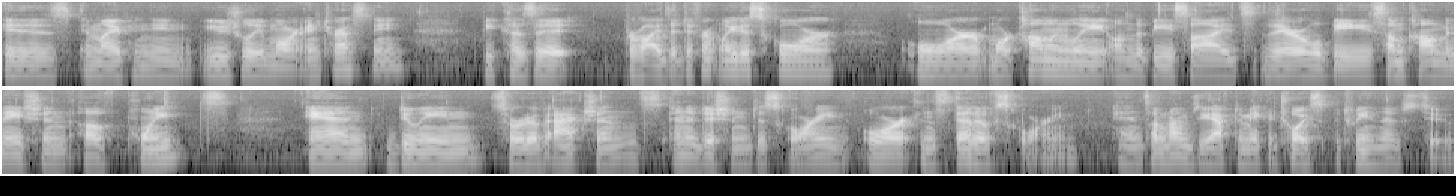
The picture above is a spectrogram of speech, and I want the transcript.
is, in my opinion, usually more interesting because it provides a different way to score, or more commonly on the B sides, there will be some combination of points and doing sort of actions in addition to scoring or instead of scoring. And sometimes you have to make a choice between those two.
